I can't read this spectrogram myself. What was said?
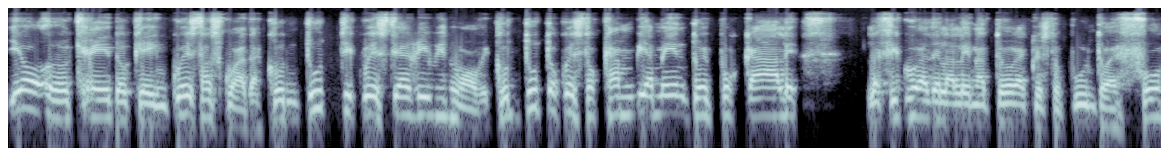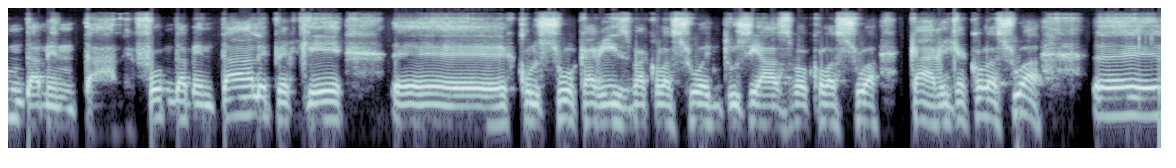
Io eh, credo che in questa squadra, con tutti questi arrivi nuovi, con tutto questo cambiamento epocale, la figura dell'allenatore a questo punto è fondamentale, fondamentale perché eh, col suo carisma, con il suo entusiasmo, con la sua carica, con la sua eh,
